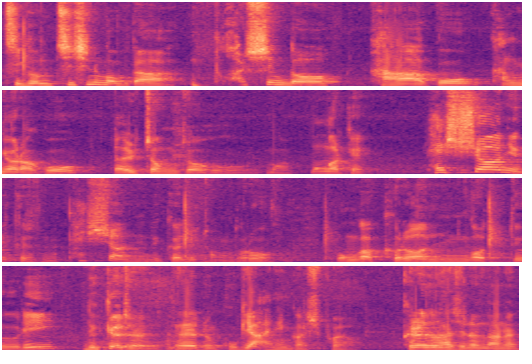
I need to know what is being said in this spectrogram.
지금 치시는 것보다 훨씬 더 강하고 강렬하고 열정적이고 뭐 뭔가 이렇게 패션이 느껴집니다. 패션이 느껴질 정도로 뭔가 그런 것들이 느껴져야 되는 곡이 아닌가 싶어요. 그래서 사실은 나는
